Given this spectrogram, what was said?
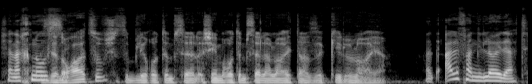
שאנחנו זה נורא עצוב שזה בלי רותם סלע שאם רותם סלע לא הייתה זה כאילו לא היה. א' אני לא יודעת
